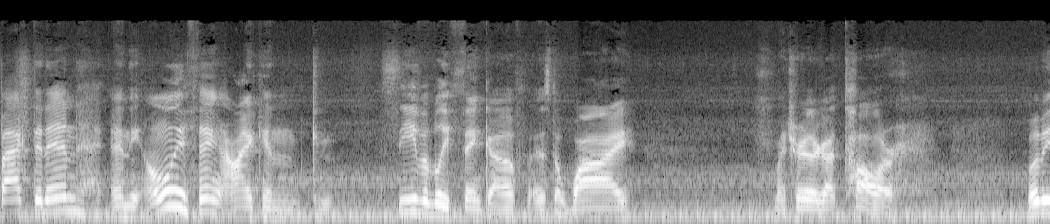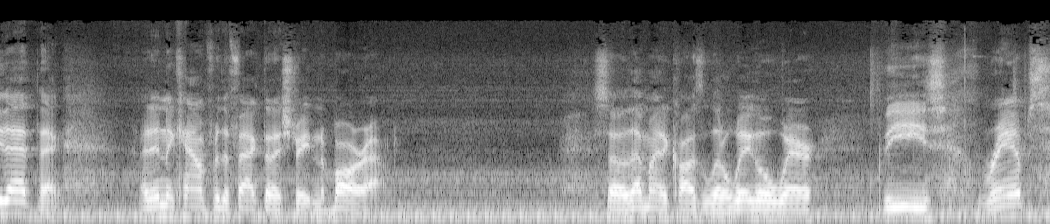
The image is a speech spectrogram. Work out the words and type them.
backed it in, and the only thing I can conceivably think of as to why my trailer got taller would be that thing. I didn't account for the fact that I straightened the bar out. So that might have caused a little wiggle where these ramps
